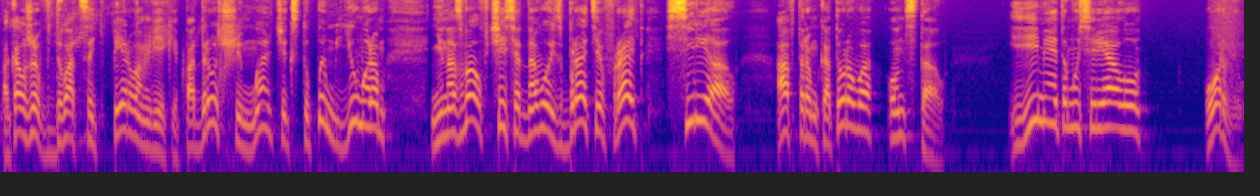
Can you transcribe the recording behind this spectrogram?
Пока уже в 21 веке подросший мальчик с тупым юмором не назвал в честь одного из братьев Райт сериал, автором которого он стал. И имя этому сериалу — Орвилл.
